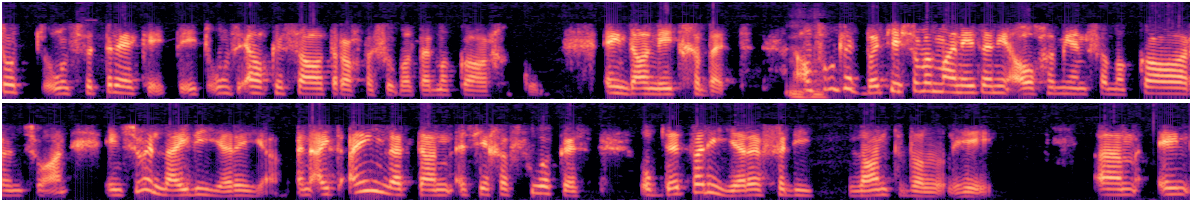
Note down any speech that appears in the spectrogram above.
tot ons vertrek het, het ons elke Saterdag byvoorbeeld bymekaar gekom en dan net gebid. Mm. Aanvanklik bid jy sommer maar net in die algemeen vir mekaar en so aan en so lei die Here jou. En uiteindelik dan is jy gefokus op dit wat die Here vir die land wil hê. Ehm um, en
